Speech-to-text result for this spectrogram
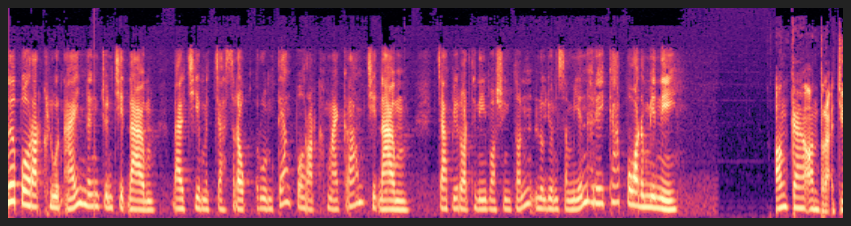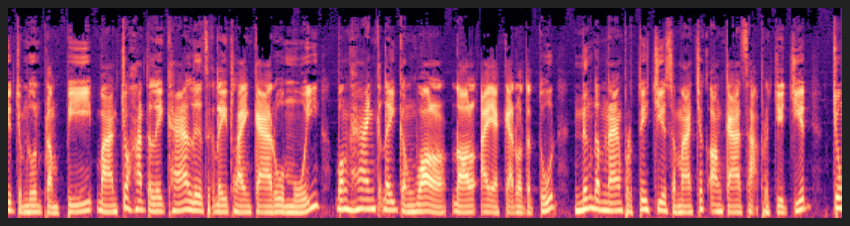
លើពលរដ្ឋខ្លួនឯងនិងជនជាតិដើមដែលជាម្ចាស់ស្រុករួមទាំងពលរដ្ឋខ្មែរក្រោមជាដើម។ ចាប់ពីរដ្ឋធានី Washington លោកយុនសាមៀនរាយការណ៍ព័ត៌មាននេះអង្គការអន្តរជាតិចំនួន7បានចុះហត្ថលេខាលើសេចក្តីថ្លែងការណ៍រួមមួយ បង្ហាញក្តីកង្វល់ដល់ឯកអគ្គរដ្ឋទូត និងតំណាងប្រទេសជាសមាជិកអង្គការសហប្រជាជាតិជុំ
